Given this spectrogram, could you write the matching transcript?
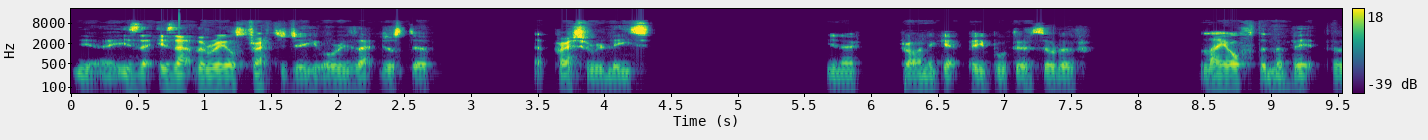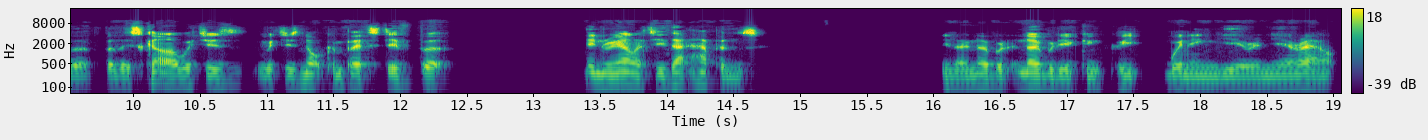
you know, is that, is that the real strategy or is that just a, a press release, you know, trying to get people to sort of lay off them a bit for, for this car, which is, which is not competitive, but in reality that happens. You know, nobody, nobody can keep winning year in, year out.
